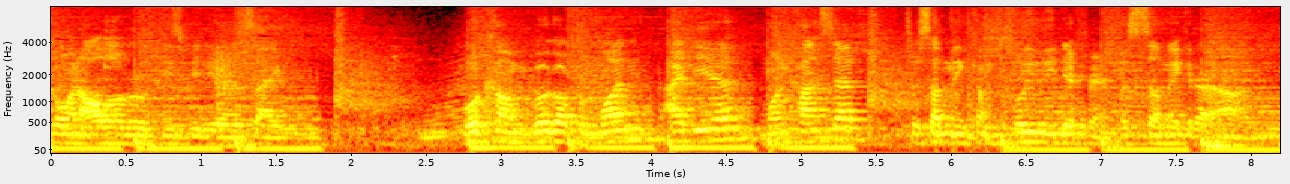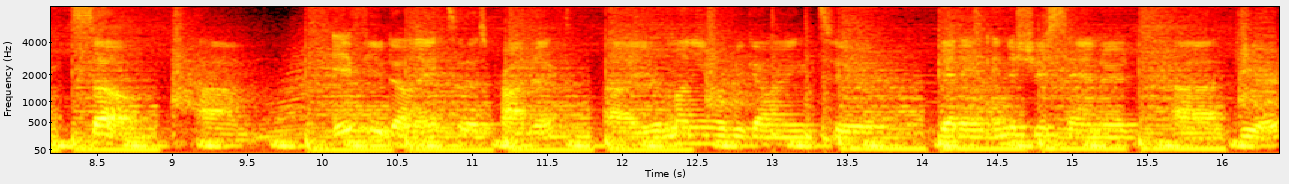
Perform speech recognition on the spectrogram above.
going all over with these videos. Like we'll come, we'll go from one idea, one concept, to something completely different, but still make it our own. So, um, if you donate to this project, uh, your money will be going to getting industry standard uh, gear.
